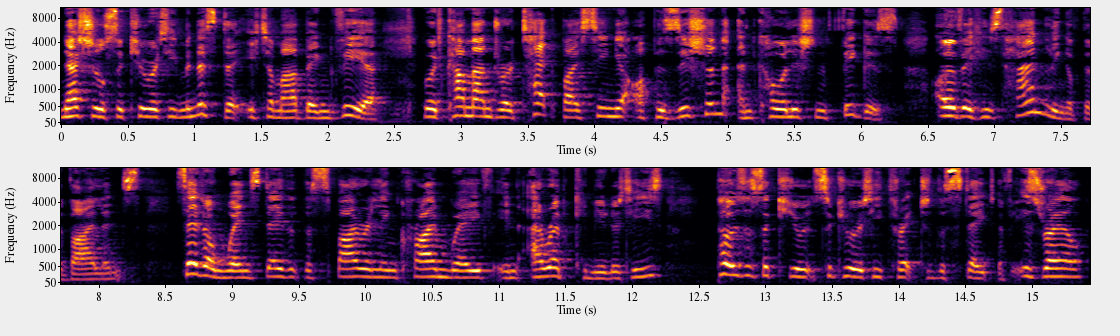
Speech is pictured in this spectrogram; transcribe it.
National Security Minister Itamar Ben-Gvir, who had come under attack by senior opposition and coalition figures over his handling of the violence, said on Wednesday that the spiraling crime wave in Arab communities poses a security threat to the state of Israel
